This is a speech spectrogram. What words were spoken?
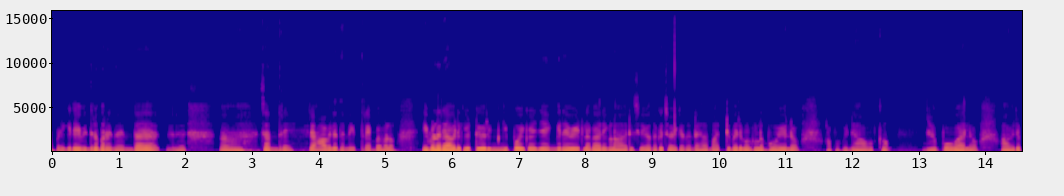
അപ്പോഴേക്ക് രവീന്ദ്രൻ പറയുന്നത് എന്താ ചന്ദ്രേ രാവിലെ തന്നെ ഇത്രയും ബഹളം. ഇവൾ രാവിലെ കെട്ടി ഒരുങ്ങി പോയി കഴിഞ്ഞാൽ എങ്ങനെ വീട്ടിലെ കാര്യങ്ങൾ ആര് ചെയ്യുമെന്നൊക്കെ ചോദിക്കുന്നുണ്ട്. അത് മറ്റു മരുമകളും പോയല്ലോ. അപ്പോൾ പിന്നെ അവൾക്കും പോവാലോ. അവരെ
